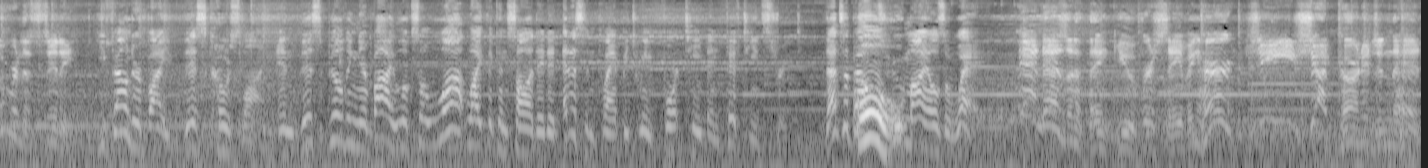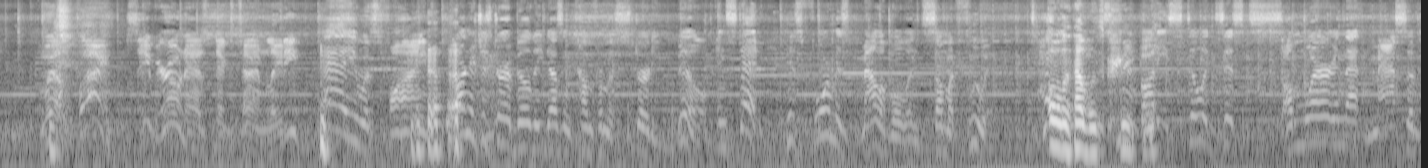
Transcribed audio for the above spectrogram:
over the city. He found her by this coastline, and this building nearby looks a lot like the consolidated Edison plant between 14th and 15th Street. That's about Oh. two miles away. And as a thank you for saving her, she shot Carnage in the head. Well, fine. Save your own ass next time, lady. Hey, he was fine. Carnage's durability doesn't come from a sturdy build. Instead, his form is malleable and somewhat fluid. Oh, that was His human creepy. body still exists somewhere in that mass of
